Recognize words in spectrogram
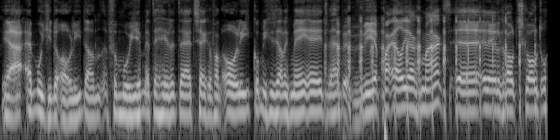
Ja, en moet je de olie dan vermoeien met de hele tijd zeggen van olie, kom je gezellig mee eten. We hebben weer paella gemaakt, eh, een hele grote schotel.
